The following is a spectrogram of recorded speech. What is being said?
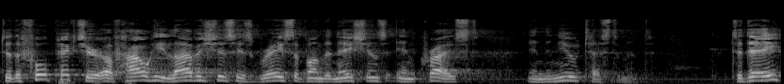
to the full picture of how he lavishes his grace upon the nations in Christ in the New Testament. Today,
